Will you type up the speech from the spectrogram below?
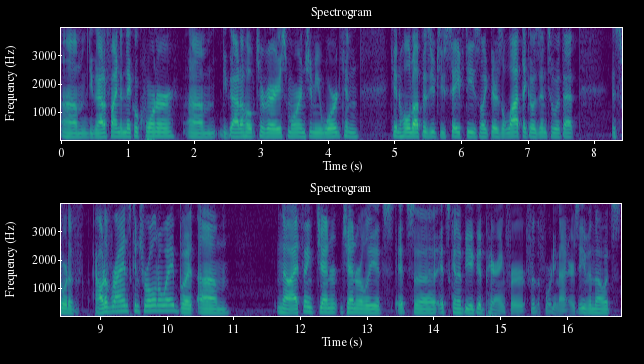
Um, you got to find a nickel corner. Um, you got to hope Tarvarius Moore and Jimmy Ward can can hold up as your two safeties. Like there's a lot that goes into it that is sort of out of Ryan's control in a way, but um, no, I think gen- generally it's it's uh it's going to be a good pairing for for the 49ers even though it's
